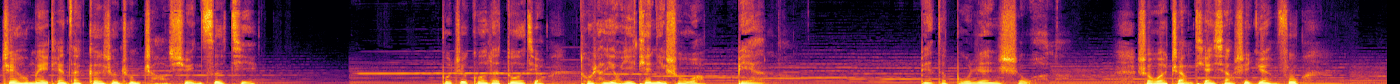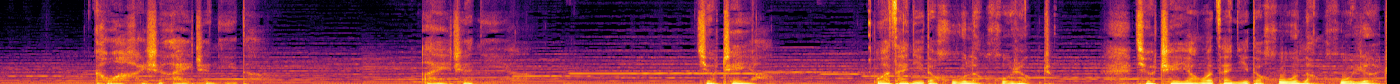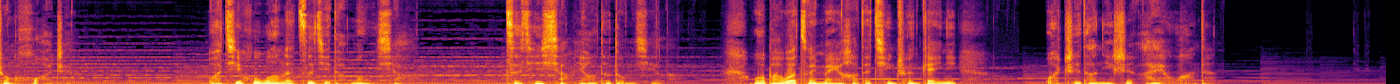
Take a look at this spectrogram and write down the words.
只有每天在歌声中找寻自己。不知过了多久，突然有一天你说我变了，变得不认识我了，说我整天像是怨妇。可我还是爱着你的，爱着你呀。就这样，我在你的忽冷忽热中，就这样我在你的忽冷忽热中活着。我几乎忘了自己的梦想，自己想要的东西了。我把我最美好的青春给你，我知道你是爱我的，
